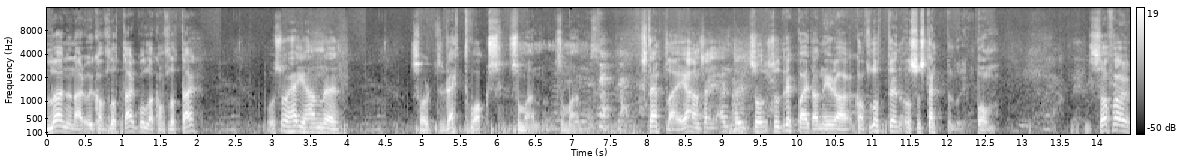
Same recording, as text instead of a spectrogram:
lønene og konfluttar, gulla konfluttar. Og så har han eh, sort rätt vox som man som man stämplar ja han säger så så dryppar han ner konflutten och så stämplar bom Så för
